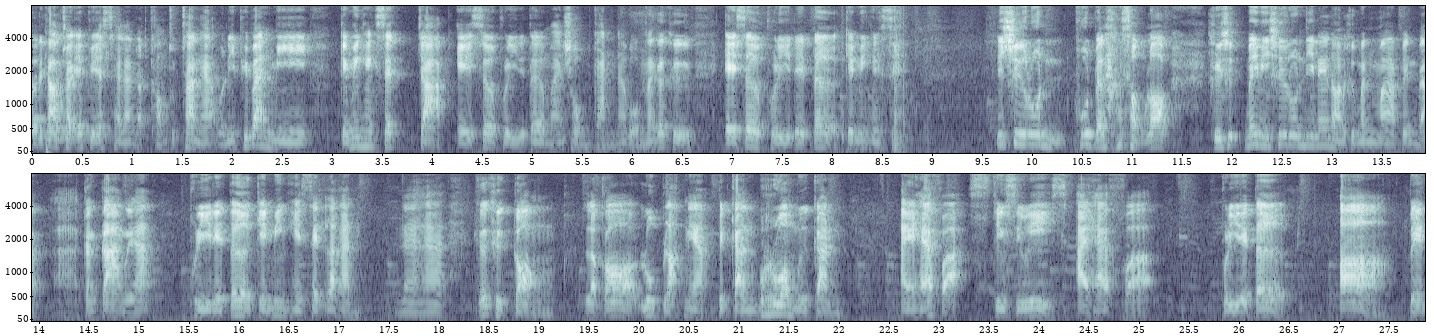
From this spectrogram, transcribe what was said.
วัสดีครับชาว fpsthailand.com ทุกท่านนะฮะวันนี้พี่แป้นมี gaming headset จาก Acer Predator มาให้ชมกันนะผมนั่นก็คือ Acer Predator gaming headset นี่ชื่อรุ่นพูดไปแล้วสองรอบ คือไม่มีชื่อรุ่นที่แน่นอนคือมันมาเป็นแบบกลางๆ เลยฮะ Predator gaming headset ละกันนะฮะก็คือกล่องแล้วก็รูปลักษณ์เนี่ย เป็นการร่วมมือกัน I have a Steel Series I have a Predator อ่า เป็น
